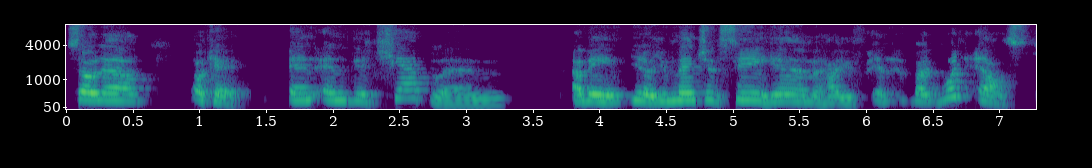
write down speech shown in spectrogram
So now, okay, and and the chaplain, I mean, you know, you mentioned seeing him and how you, but what else?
